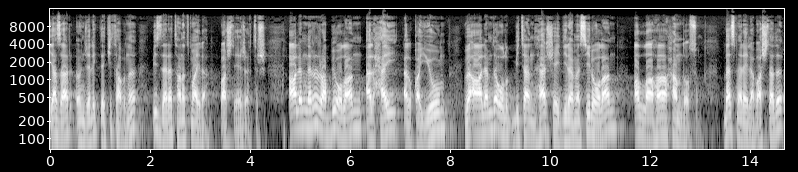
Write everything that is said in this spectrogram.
yazar öncelikle kitabını bizlere tanıtmayla başlayacaktır. Alemlerin Rabbi olan El Hay, El Kayyum ve alemde olup biten her şey dilemesiyle olan Allah'a hamdolsun. Besmele ile başladı.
